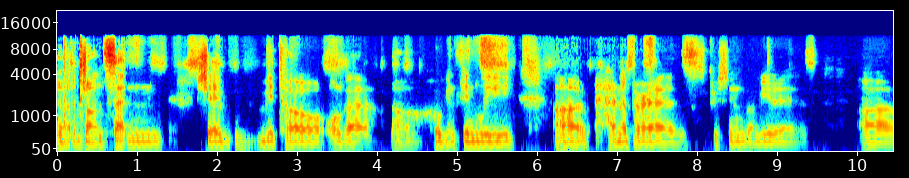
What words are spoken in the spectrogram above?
uh, John Sutton, Shay Vito, Olga uh, Hogan Finley, uh, Hannah Perez, Christian Ramirez, uh,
